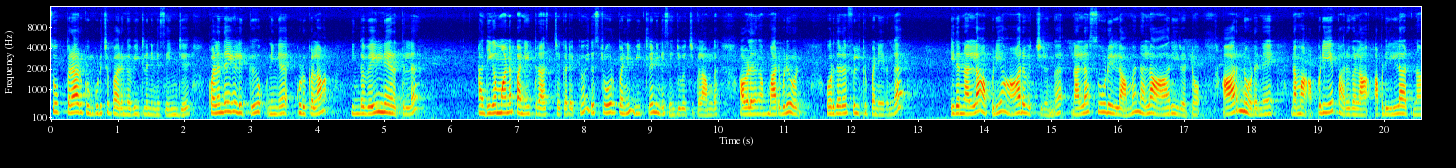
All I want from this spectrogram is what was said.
சூப்பராக இருக்கும். குடிச்சு பாருங்கள் வீட்டில் நீங்கள் செஞ்சு. குழந்தைகளுக்கு நீங்கள் கொடுக்கலாம். இந்த வெயில் நேரத்தில் அதிகமான பன்னீர் திராட்சை கிடைக்கும். இதை ஸ்டோர் பண்ணி வீட்டில் நீங்கள் செஞ்சு வச்சுக்கலாங்க அவ்வளோதாங்க மறுபடியும் ஒரு ஒரு தடவை ஃபில்ட்ரு பண்ணிடுங்க இதை நல்லா அப்படியே ஆற வச்சுருங்க. நல்லா சூடு இல்லாமல் நல்லா ஆறிடட்டும் ஆறின உடனே நம்ம அப்படியே பருகலாம். அப்படி இல்லாட்டினா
